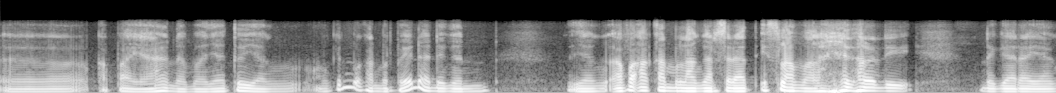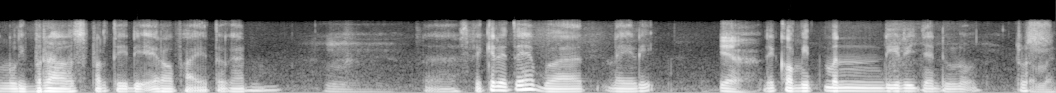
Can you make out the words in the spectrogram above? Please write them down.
uh, apa ya namanya tuh yang mungkin akan berbeda dengan yang apa akan melanggar syariat Islam malah ya kalau di negara yang liberal seperti di Eropa itu kan. Hmm. Nah, saya pikir itu ya buat Nelly. Ya. Di komitmen dirinya dulu. Terus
